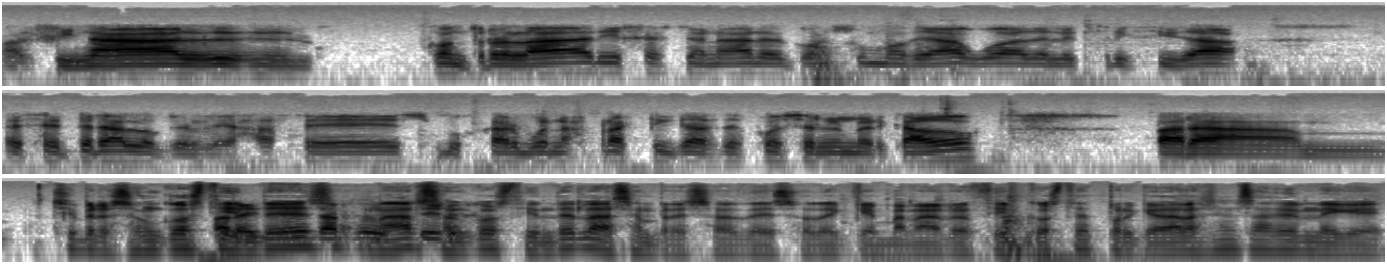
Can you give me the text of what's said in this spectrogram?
al final, controlar y gestionar el consumo de agua, de electricidad, etcétera, lo que les hace es buscar buenas prácticas después en el mercado para mm, Sí, pero son conscientes, Mar, son conscientes las empresas de eso, de que van a reducir costes, porque da la sensación de que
